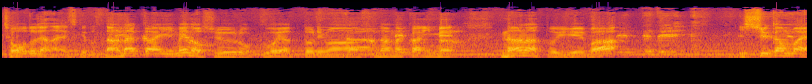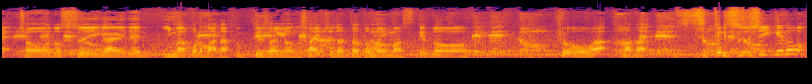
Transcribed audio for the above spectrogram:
ちょうどじゃないですけど7回目の収録をやっております。7回目。7といえば1週間前ちょうど水害で今頃まだ復旧作業の最中だったと思いますけど今日はまだすっかり涼しいけど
